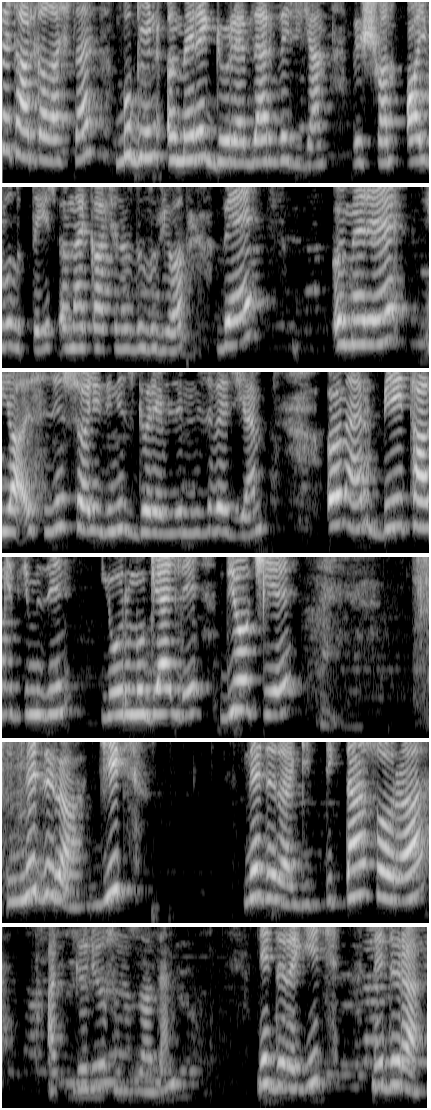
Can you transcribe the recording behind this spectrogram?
Evet arkadaşlar bugün Ömer'e görevler vereceğim ve şu an Ayvalık'tayız. Ömer karşınızda duruyor ve Ömer'e ya sizin söylediğiniz görevlerinizi vereceğim. Ömer bir takipçimizin yorumu geldi. Diyor ki Nedir'a git. Nedir'a gittikten sonra bak görüyorsunuz zaten. Nedir'a git. Nedir'a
